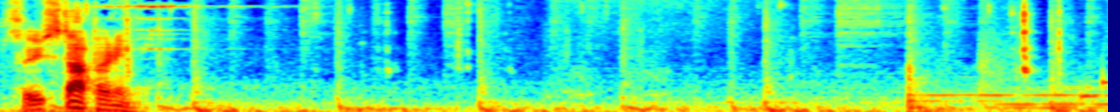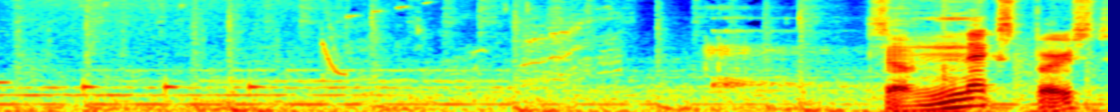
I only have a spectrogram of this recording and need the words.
So you stop hurting me. So next burst,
